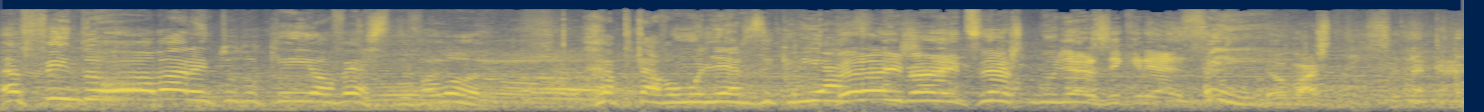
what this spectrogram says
a fim de roubarem tudo o que aí houvesse de valor. Raptavam mulheres e crianças Peraí, peraí, disseste mulheres e crianças. Sim. Eu gosto disso, da cara.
